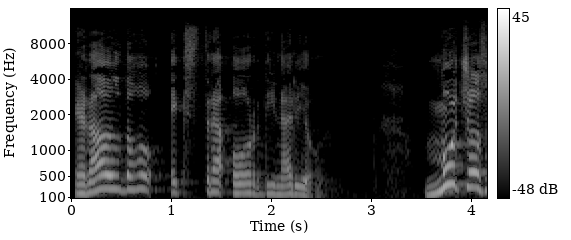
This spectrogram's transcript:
heraldo extraordinario. Muchos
